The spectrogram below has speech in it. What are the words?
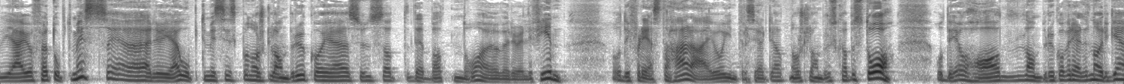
jeg er, jo, født optimist, så jeg er, jeg er optimistisk på norsk landbruk. Og jeg syns at debatten nå har jo vært veldig fin. Og de fleste her er jo interessert i at norsk landbruk skal bestå. Og det å ha landbruk over hele Norge,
